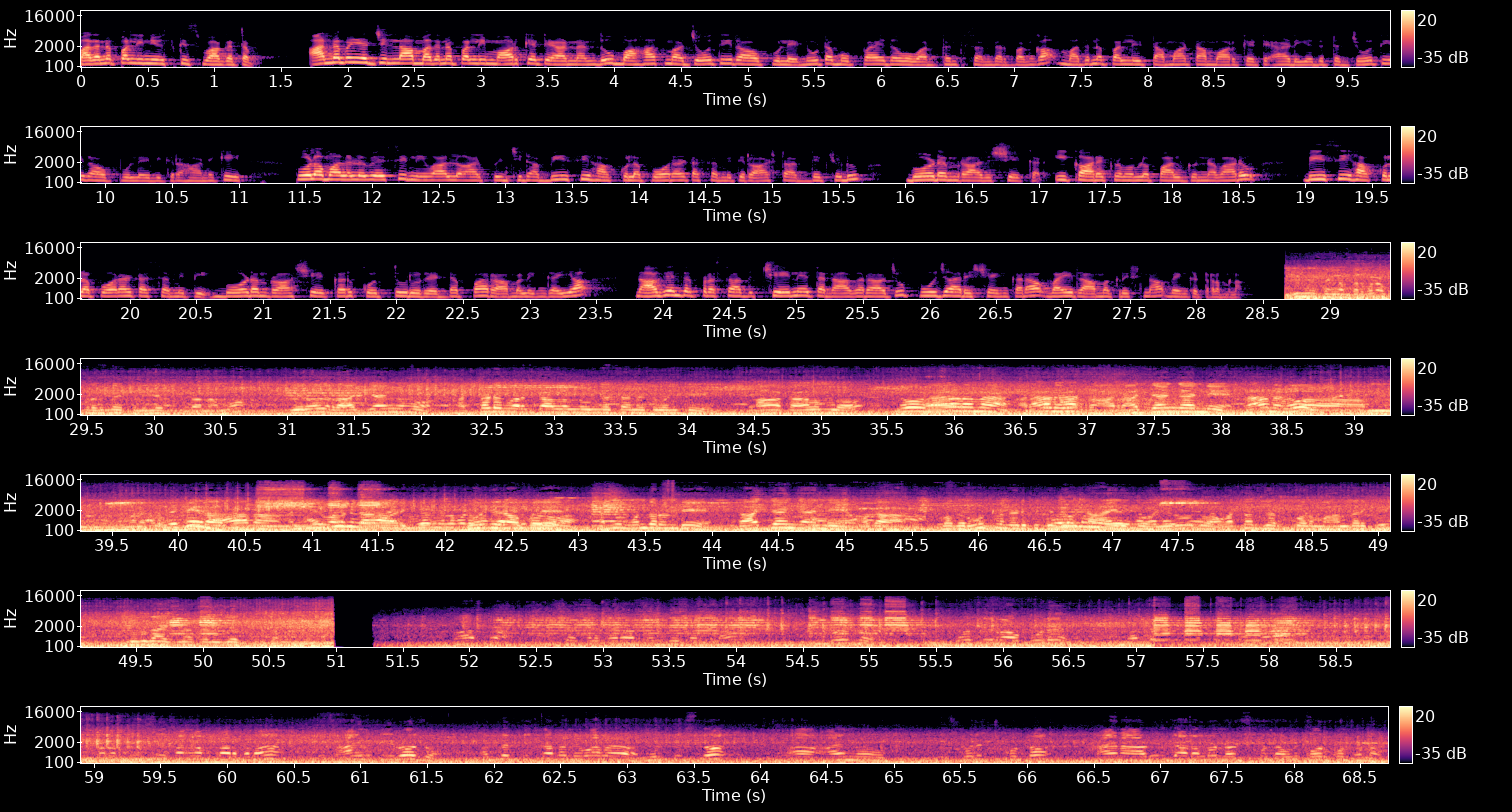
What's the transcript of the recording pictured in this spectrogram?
మదనపల్లి న్యూస్కి స్వాగతం. అన్నమయ్య జిల్లా మదనపల్లి మార్కెట్ యార్డ్నందు మహాత్మా జ్యోతిరావు పూలే నూట ముప్పై ఐదవ వర్ధంతి సందర్భంగా మదనపల్లి టమాటా మార్కెట్ యార్డ్ ఎదుట జ్యోతిరావు పూలే విగ్రహానికి పూలమాలలు వేసి నివాళులు అర్పించిన బీసీ హక్కుల పోరాట సమితి రాష్ట్ర అధ్యక్షుడు బోడం రాజశేఖర్. ఈ కార్యక్రమంలో పాల్గొన్నవారు బీసీ హక్కుల పోరాట సమితి బోడం రాజశేఖర్ కొత్తూరు రెడ్డప్ప రామలింగయ్య నాగేంద్ర ప్రసాద్ చేనేత నాగరాజు పూజారి శంకర వై రామకృష్ణ వెంకటరమణ. సంఘం తరఫున కృతజ్ఞత తెలియజేస్తున్నాము ఈరోజు రాజ్యాంగము అట్టడుగు వర్గాలలో ఉన్నటువంటి ఆ కాలంలో రాజ్యాంగాన్ని అన్ని ముందరుండి రాజ్యాంగాన్ని ఒక ఒక రూట్లో నడిపించినటువంటి ఆయనకు ఈరోజు వర్షం జరుపుకోవడం మా అందరికీ శుభదాయకంగా తెలియజేస్తున్నాం రాష్ట్ర విశ్వకర్మ పోరాటం చేపట్టిన ఈరోజు జ్యోతిరావు పూలే మన బీసీ సంఘం తరఫున ఆయనకి ఈరోజు అందరికీ కన్న నివాళ నిర్పిస్తూ ఆ, ఆయన్ను స్మరించుకుంటూ ఆయన అడుగుజాడల్లో నడుచుకుంటామని కోరుకుంటున్నాం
